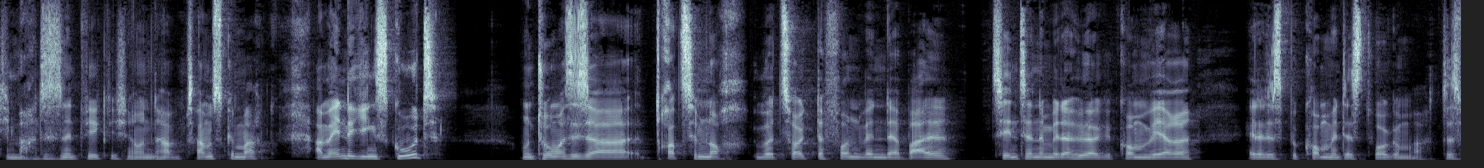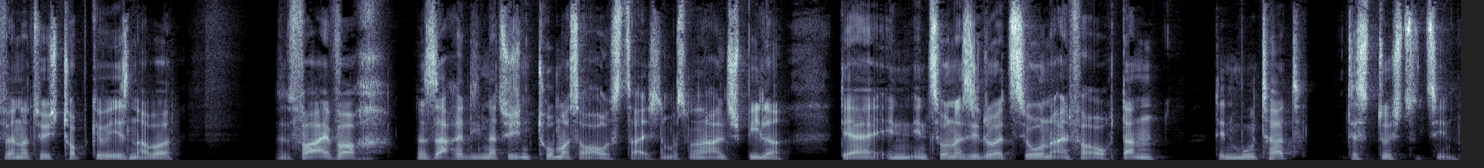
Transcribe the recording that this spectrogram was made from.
die machen das nicht wirklich. Und haben es gemacht. Am Ende ging es gut. Und Thomas ist ja trotzdem noch überzeugt davon, wenn der Ball zehn Zentimeter höher gekommen wäre, hätte er das bekommen, hätte das Tor gemacht. Das wäre natürlich top gewesen, aber es war einfach eine Sache, die natürlich einen Thomas auch auszeichnet, muss man sagen, als Spieler, der in, in so einer Situation einfach auch dann den Mut hat, das durchzuziehen.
